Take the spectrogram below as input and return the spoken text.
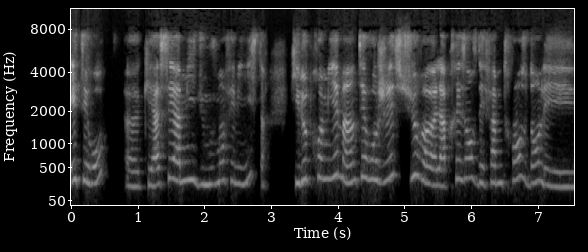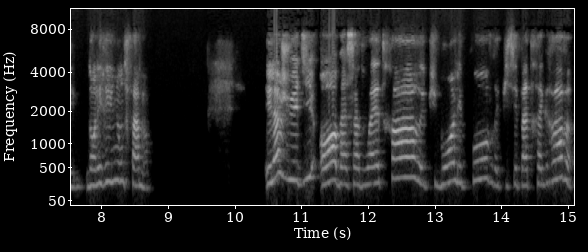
hétéro, euh, qui est assez ami du mouvement féministe, qui le premier m'a interrogé sur euh, la présence des femmes trans dans les, dans les réunions de femmes. Et là, je lui ai dit, oh, bah, ça doit être rare, et puis bon, les pauvres, et puis c'est pas très grave.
